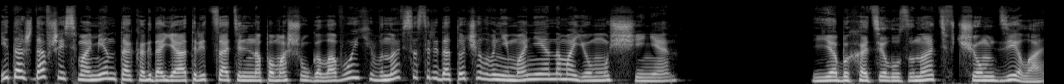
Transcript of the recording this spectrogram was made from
и, дождавшись момента, когда я отрицательно помашу головой, вновь сосредоточил внимание на моем мужчине. «Я бы хотел узнать, в чем дело»,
